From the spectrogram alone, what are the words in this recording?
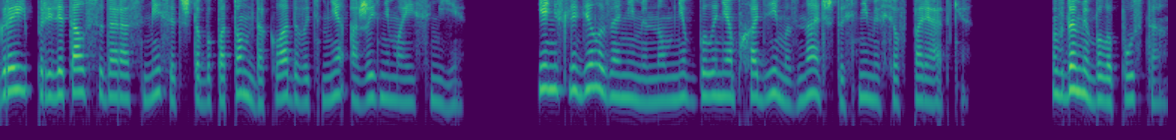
Грей прилетал сюда раз в месяц, чтобы потом докладывать мне о жизни моей семьи. Я не следила за ними, но мне было необходимо знать, что с ними все в порядке. В доме было пусто,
